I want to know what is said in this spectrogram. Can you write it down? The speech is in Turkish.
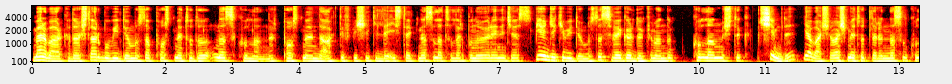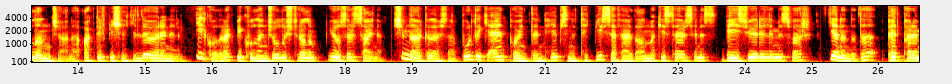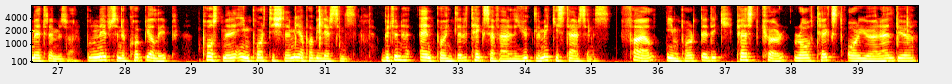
Merhaba arkadaşlar, bu videomuzda post metodu nasıl kullanılır, Postman'da aktif bir şekilde istek nasıl atılır bunu öğreneceğiz. Bir önceki videomuzda Swagger dokümanını kullanmıştık. Şimdi yavaş yavaş metotların nasıl kullanılacağını aktif bir şekilde öğrenelim. İlk olarak bir kullanıcı oluşturalım. User sign up. Şimdi arkadaşlar buradaki endpointlerin hepsini tek bir seferde almak isterseniz base URL'imiz var. Yanında da pet parametremiz var. Bunun hepsini kopyalayıp Postman'e import işlemi yapabilirsiniz. Bütün endpointleri tek seferde yüklemek isterseniz. File, import dedik. Past curl, raw text or URL diyor.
